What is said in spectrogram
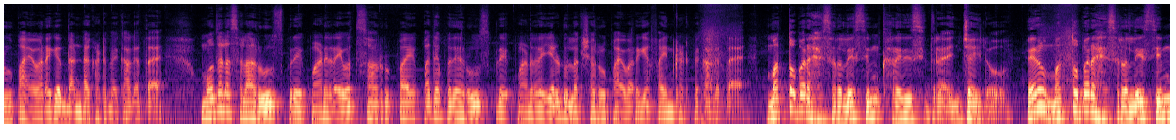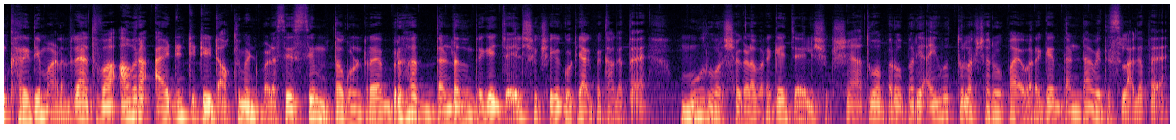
ರೂಪಾಯಿವರೆಗೆ ದಂಡ ಕಟ್ಟಬೇಕಾಗತ್ತೆ. ಮೊದಲ ಸಲ ರೂಲ್ಸ್ ಬ್ರೇಕ್ ಮಾಡಿದರೆ ಐವತ್ತು ಸಾವಿರ ರೂಪಾಯಿ, ಪದೇ ಪದೇ ರೂಲ್ಸ್ ಬ್ರೇಕ್ ಮಾಡಿದರೆ ಎರಡು ಲಕ್ಷ ರೂಪಾಯಿವರೆಗೆ ಫೈನ್ ಕಟ್ಟಬೇಕಾಗತ್ತೆ. ಮತ್ತೊಬ್ಬರ ಹೆಸರಲ್ಲಿ ಸಿಮ್ ಖರೀದಿಸಿದ್ರೆ ಜೈಲು. ಏನು ಮತ್ತೊಬ್ಬರ ಹೆಸರಲ್ಲಿ ಸಿಮ್ ಖರೀದಿ ಮಾಡಿದ್ರೆ ಅಥವಾ ಅವರ ಐಡೆಂಟಿಟಿ ಡಾಕ್ಯುಮೆಂಟ್ ಬಳಸಿ ಸಿಮ್ ತಗೊಂಡ್ರೆ ಬೃಹತ್ ದಂಡದೊಂದಿಗೆ ಜೈಲು ಶಿಕ್ಷೆಗೆ ಗುರಿಯಾಗಬೇಕಾಗತ್ತೆ. ಮೂರು ವರ್ಷಗಳವರೆಗೆ ಜೈಲು ಶಿಕ್ಷೆ ಅಥವಾ ಬರೋಬ್ಬರಿ ಐವತ್ತು ಲಕ್ಷ ರೂಪಾಯಿವರೆಗೆ ದಂಡ ವಿಧಿಸಲಾಗುತ್ತೆ.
